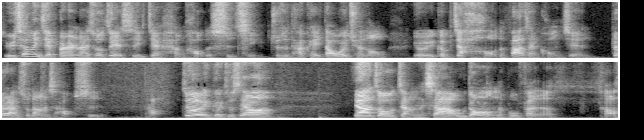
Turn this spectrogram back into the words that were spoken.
于陈敏杰本人来说，这也是一件很好的事情，就是他可以到魏全龙。有一个比较好的发展空间，对他来说当然是好事。好，最后一个就是要压轴讲一下吴东龙的部分了。好，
